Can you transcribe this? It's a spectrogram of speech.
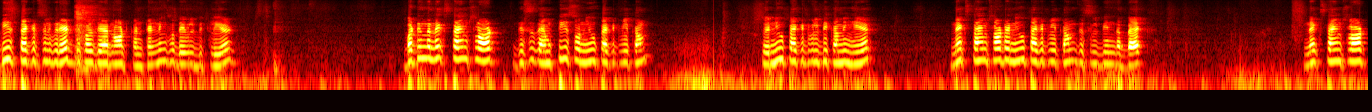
These packets will be read because they are not contending so they will be cleared. But in the next time slot this is empty so new packet will come. So, a new packet will be coming here next time slot a new packet will come this will be in the back next time slot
